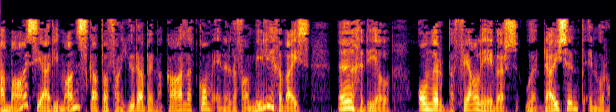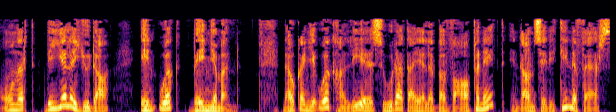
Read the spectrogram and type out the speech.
Amasia die manskappe van Juda bymekaar laat kom en hulle familie gewys ingedeel onder bevelhebbers oor 1000 en oor 100 die hele Juda en ook Benjamin. Nou kan jy ook gaan lees hoe dat hy hulle bewapen het en dan sê die 10de vers:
